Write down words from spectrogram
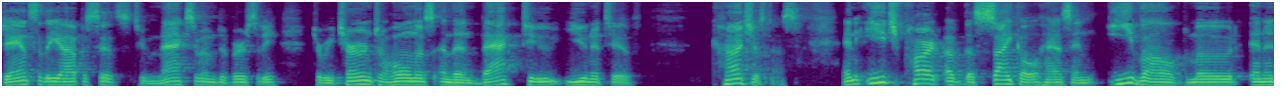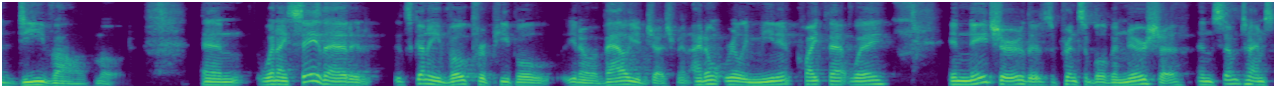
dance of the opposites to maximum diversity to return to wholeness and then back to unitive consciousness. And each part of the cycle has an evolved mode and a devolved mode. And when I say that, it, it's going to evoke for people, you know, a value judgment. I don't really mean it quite that way in nature, there's a principle of inertia, and sometimes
